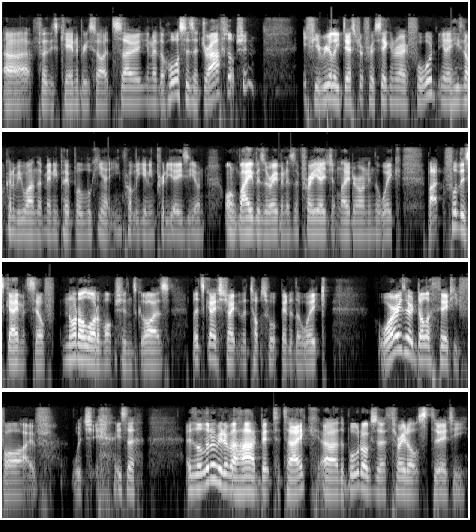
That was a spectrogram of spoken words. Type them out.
uh, for this Canterbury side. So, you know, the horse is a draft option. If you're really desperate for a second row forward, you know, he's not going to be one that many people are looking at. You can probably get him pretty easy on, on waivers or even as a free agent later on in the week. But for this game itself, not a lot of options, guys. Let's go straight to the top sport bet of the week. Warriors are $1.35 which is a is a little bit of a hard bet to take. Uh, the Bulldogs are three dollars thirty,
